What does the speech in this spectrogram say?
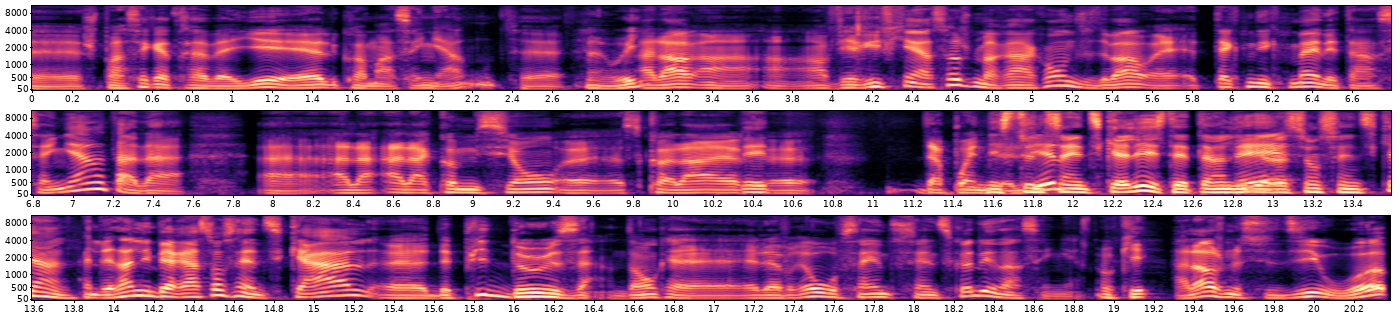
euh, je pensais qu'elle travaillait, elle, comme enseignante. Euh, Ben oui. Alors, en, en- en vérifiant ça, je me rends compte, je dis, ouais, techniquement, elle est enseignante à la, à, à la, à la commission euh, scolaire Mais- euh, d'Appointe Mais de c'est une syndicaliste, elle était en Mais- libération syndicale. Elle est en libération syndicale euh, depuis deux ans. Donc, euh, elle œuvrait au sein du syndicat des enseignants. OK. Alors, je me suis dit, oups,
